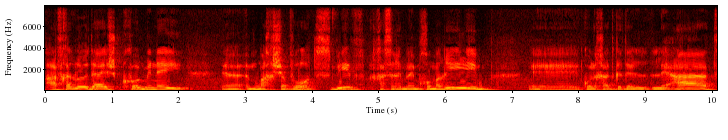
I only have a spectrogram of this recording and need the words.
אף אחד לא יודע, יש כל מיני uh, מחשבות סביב, חסרים להם חומרים, uh, כל אחד גדל לאט.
